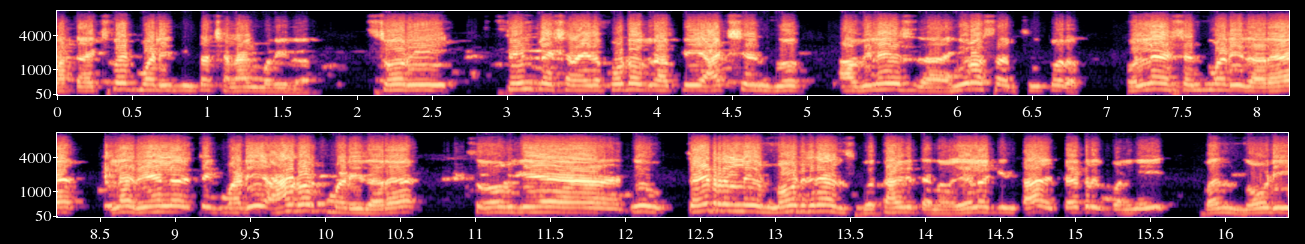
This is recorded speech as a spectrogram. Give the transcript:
ಬಟ್ ಎಕ್ಸ್ಪೆಕ್ಟ್ ಮಾಡಿದ್ಕಿಂತ ಚೆನ್ನಾಗಿ ಮಾಡಿದ್ದಾರೆ. ಸ್ಟೋರಿ ಸ್ಕ್ರೀನ್ ಪ್ಲೇ ಚೆನ್ನಾಗಿದೆ ಫೋಟೋಗ್ರಫಿ ಆಕ್ಷನ್ ಆ ವಿಲೇಜ್ ಹೀರೋ ಸರ್ ಸೂಪರ್ ಒಳ್ಳೆ ಸೆಂಟ್ ಮಾಡಿದ್ದಾರೆ, ಎಲ್ಲ ರಿಯಲಿಸ್ಟಿಕ್ ಮಾಡಿ ಹಾರ್ಡ್ ವರ್ಕ್ ಮಾಡಿದ್ದಾರೆ. ಸೊ ಅವ್ರಿಗೆ ನೀವು ಥಿಯೇಟರ್ ಅಲ್ಲಿ ನೋಡಿದ್ರೆ ಗೊತ್ತಾಗುತ್ತೆ. ನಾವು ಹೇಳೋಕ್ಕಿಂತ ಥಿಯೇಟರ್ ಬನ್ನಿ, ಬಂದ್ ನೋಡಿ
